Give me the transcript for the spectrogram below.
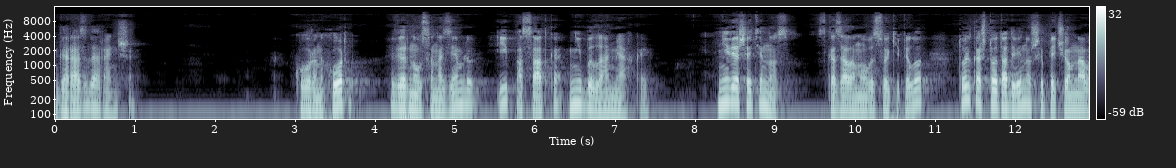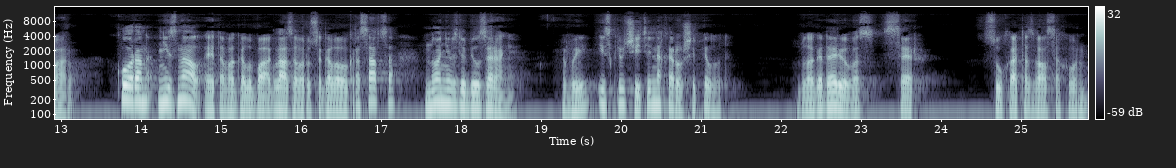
гораздо раньше». Корн Хорн вернулся на землю, и посадка не была мягкой. «Не вешайте нос», — сказал ему высокий пилот, только что отодвинувший плечом Навару. Корон не знал этого голубоглазого русоголового красавца, но не взлюбил заранее. Вы исключительно хороший пилот. Благодарю вас, сэр, сухо отозвался Хорн.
